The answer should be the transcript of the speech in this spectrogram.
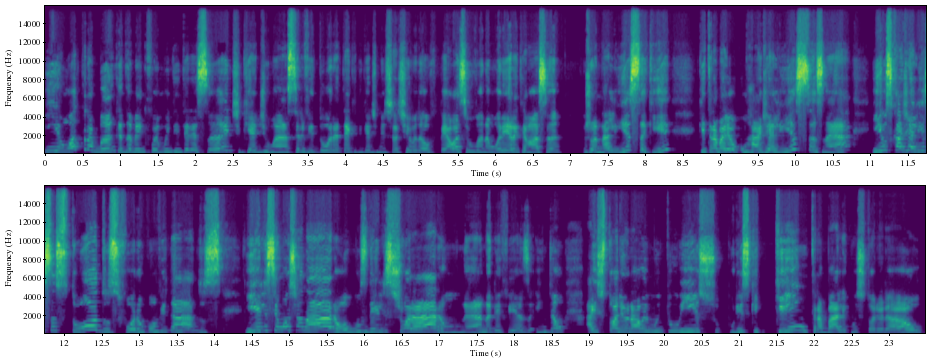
E outra banca também que foi muito interessante, que é de uma servidora técnica administrativa da UFPEL, a Silvana Moreira, que é a nossa jornalista aqui, que trabalhou uhum. com radialistas, né? E os radialistas todos foram convidados. E eles se emocionaram, alguns deles choraram né, na defesa. Então, a história oral é muito isso. Por isso que quem trabalha com história oral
